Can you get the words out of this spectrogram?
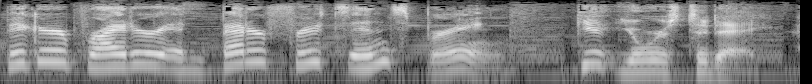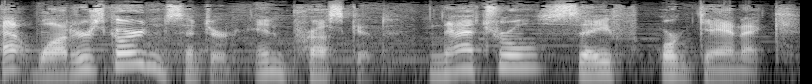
Bigger, brighter, and better fruits in spring. Get yours today at Watters Garden Center in Prescott. Natural, safe, organic.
